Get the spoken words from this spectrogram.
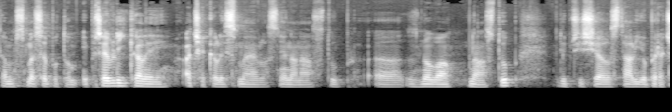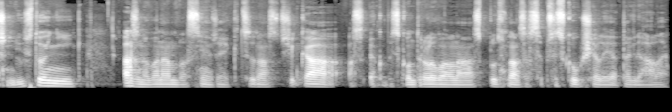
Tam jsme se potom i převlíkali a čekali jsme vlastně na nástup, uh, znova nástup, kdy přišel stálý operační důstojník, a znova nám vlastně řekl, co nás čeká, a zkontroloval nás, plus nás zase přeskoušeli a tak dále.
